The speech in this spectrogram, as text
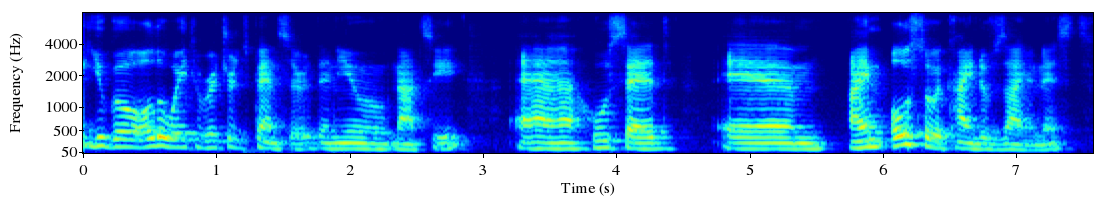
you go all the way to Richard Spencer, the new Nazi, uh, who said um, I'm also a kind of Zionist,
